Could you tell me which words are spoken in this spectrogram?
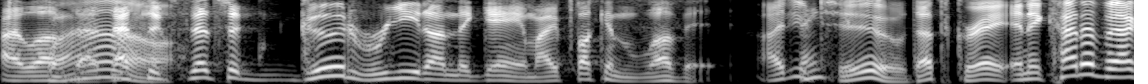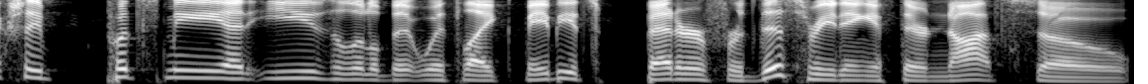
I love that. That's a that's a good read on the game. I fucking love it. I do Thank too. That's great. And it kind of actually puts me at ease a little bit with like maybe it's better for this reading if they're not so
